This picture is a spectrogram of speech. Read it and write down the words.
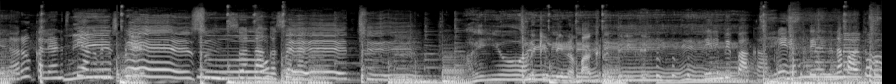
எல்லாரும் கல்யாணத்துக்கு பேசும் சொன்னாங்க. பேச்சு. ஐயோ. திரும்பி பார்க்காமலே எனக்கு தெரியுதுன்னா பாத்துக்கோ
